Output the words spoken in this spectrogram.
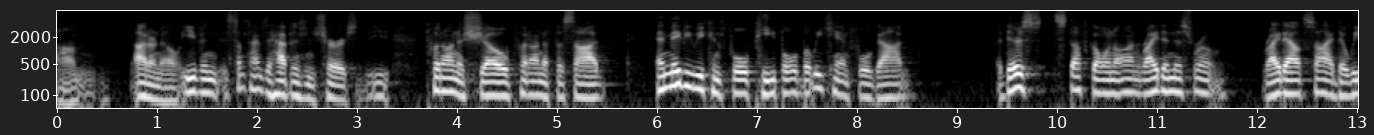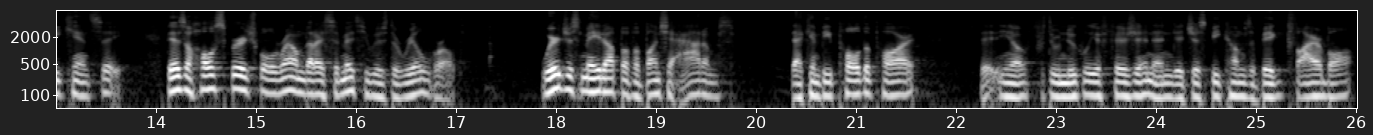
um, I don't know, even sometimes it happens in church. You put on a show, put on a facade, and maybe we can fool people, but we can't fool God. There's stuff going on right in this room, right outside that we can't see. There's a whole spiritual realm that I submit to you is the real world. We're just made up of a bunch of atoms that can be pulled apart you know, through nuclear fission, and it just becomes a big fireball.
